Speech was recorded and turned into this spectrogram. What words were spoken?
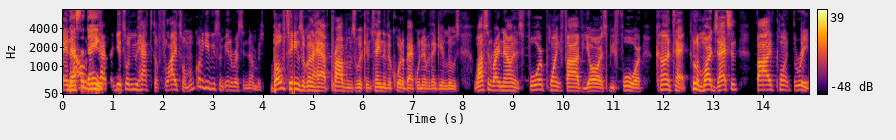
And That's not the do you have to get to him, you have to fly to him. I'm going to give you some interesting numbers. Both teams are going to have problems with containing the quarterback whenever they get loose. Watson right now is 4.5 yards before contact. Lamar Jackson 5.3.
